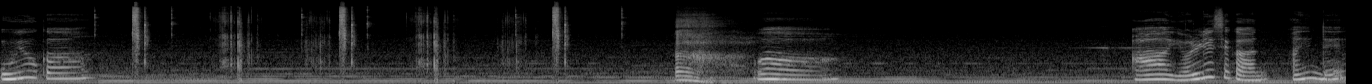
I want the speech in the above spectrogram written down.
우유가 와. 아, 열리지가 않, 아닌데.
